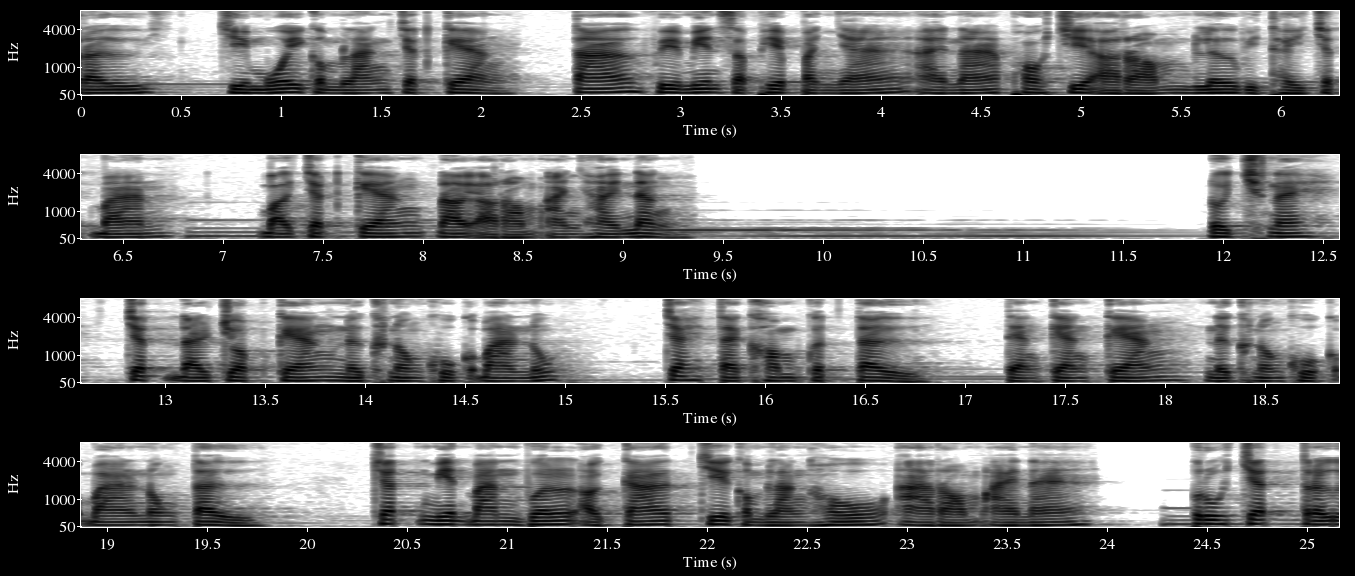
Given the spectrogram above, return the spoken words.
ត្រូវជាមួយកម្លាំងចិត្តកាំងតើវាមានសភាពបញ្ញាឯណាផុសជាអារម្មណ៍លើវិថីចិត្តបាន បើចិត្តកាំងដោយអារម្មណ៍អញហើយនឹង ដូច្នេះចិត្តដែលជាប់កាំងនៅក្នុងខួរក្បាលនោះចេះតែខំគិតទៅ ទាំងកាំងកាំងនៅក្នុងខួរក្បាលនោះទៅ ចិត្តមានបានវិលឲ្យកើតជាកម្លាំងហូរអារម្មណ៍ឯណាព្រោះចិត្តត្រូវ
